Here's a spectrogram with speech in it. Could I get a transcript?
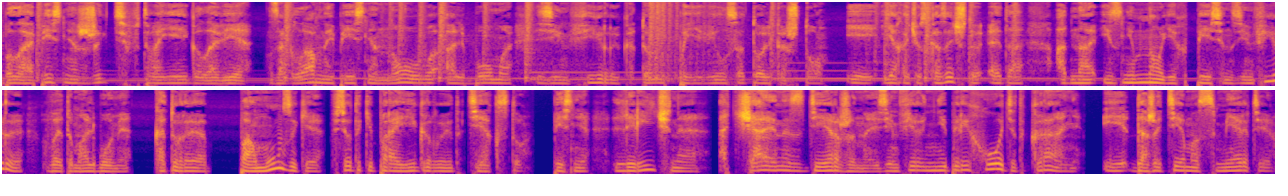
была песня «Жить в твоей голове», заглавная песня нового альбома Земфиры, который появился только что. И я хочу сказать, что это одна из немногих песен Земфиры в этом альбоме, которая по музыке все-таки проигрывает тексту. Песня лиричная, отчаянно сдержанная, Земфира не переходит грань. И даже тема смерти,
